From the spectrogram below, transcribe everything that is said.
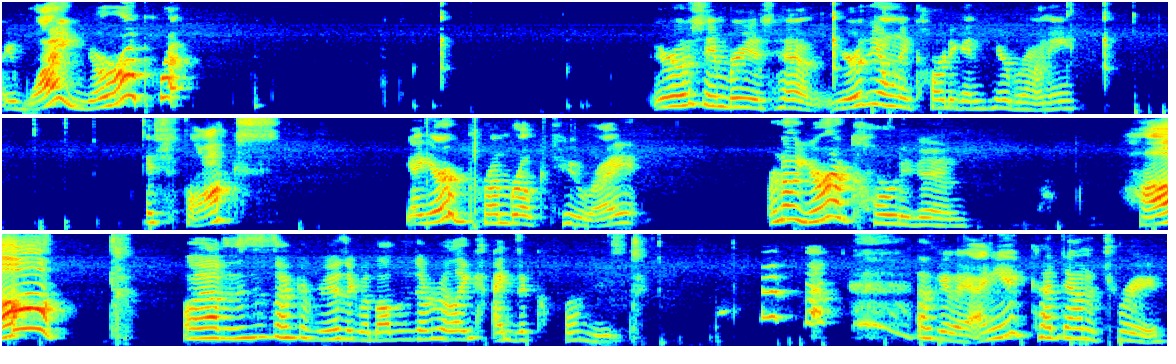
Wait, what? You're a You're the same breed as him. You're the only cardigan here, Brownie. Is Fox? Yeah, you're a Pembroke too, right? Or no, you're a cardigan. Huh? Oh yeah, this is so confusing with all the different like kinds of corgis. okay, wait, I need to cut down a tree.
